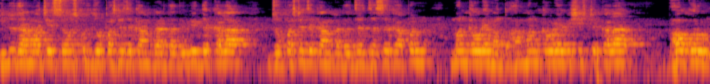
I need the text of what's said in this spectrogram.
हिंदू धर्माचे संस्कृती जोपासण्याचं काम करतात विविध कला जोपासण्याचं काम करतात. ज जसं का आपण मनकवड्या म्हणतो हा मनकवड्या विशिष्ट कला भाव करून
